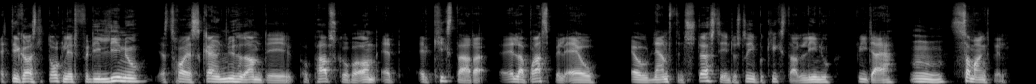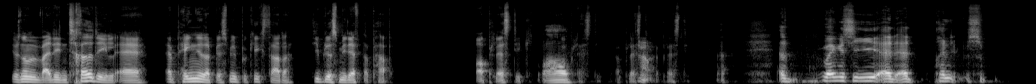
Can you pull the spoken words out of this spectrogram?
At det kan også drukne lidt, fordi lige nu, jeg tror, jeg skrev en nyhed om det på Papskubber, om at, at Kickstarter, eller brætspil, er jo, er jo nærmest den største industri på Kickstarter lige nu, fordi der er Mm. så mange spil. Det er jo sådan at det er en tredjedel af, af pengene, der bliver smidt på Kickstarter, de bliver smidt efter pap. Og plastik. Wow. Og plastik. Og plastik. Ja. Og plastik. Altså, man kan sige, at, at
